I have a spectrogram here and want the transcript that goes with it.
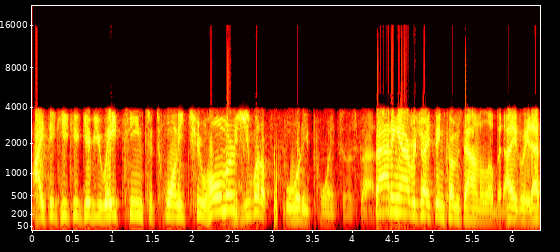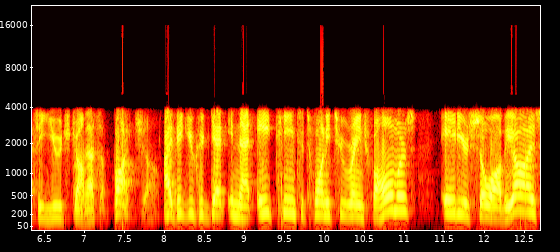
I think he could give you 18 to 22 I homers. mean, he went up 40 points in his batting. Batting average, I think, comes down a little bit. I agree. That's a huge I mean, jump. that's a big jump. I think you could get in that 18 to 22 range for homers, 80 or so RBIs,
